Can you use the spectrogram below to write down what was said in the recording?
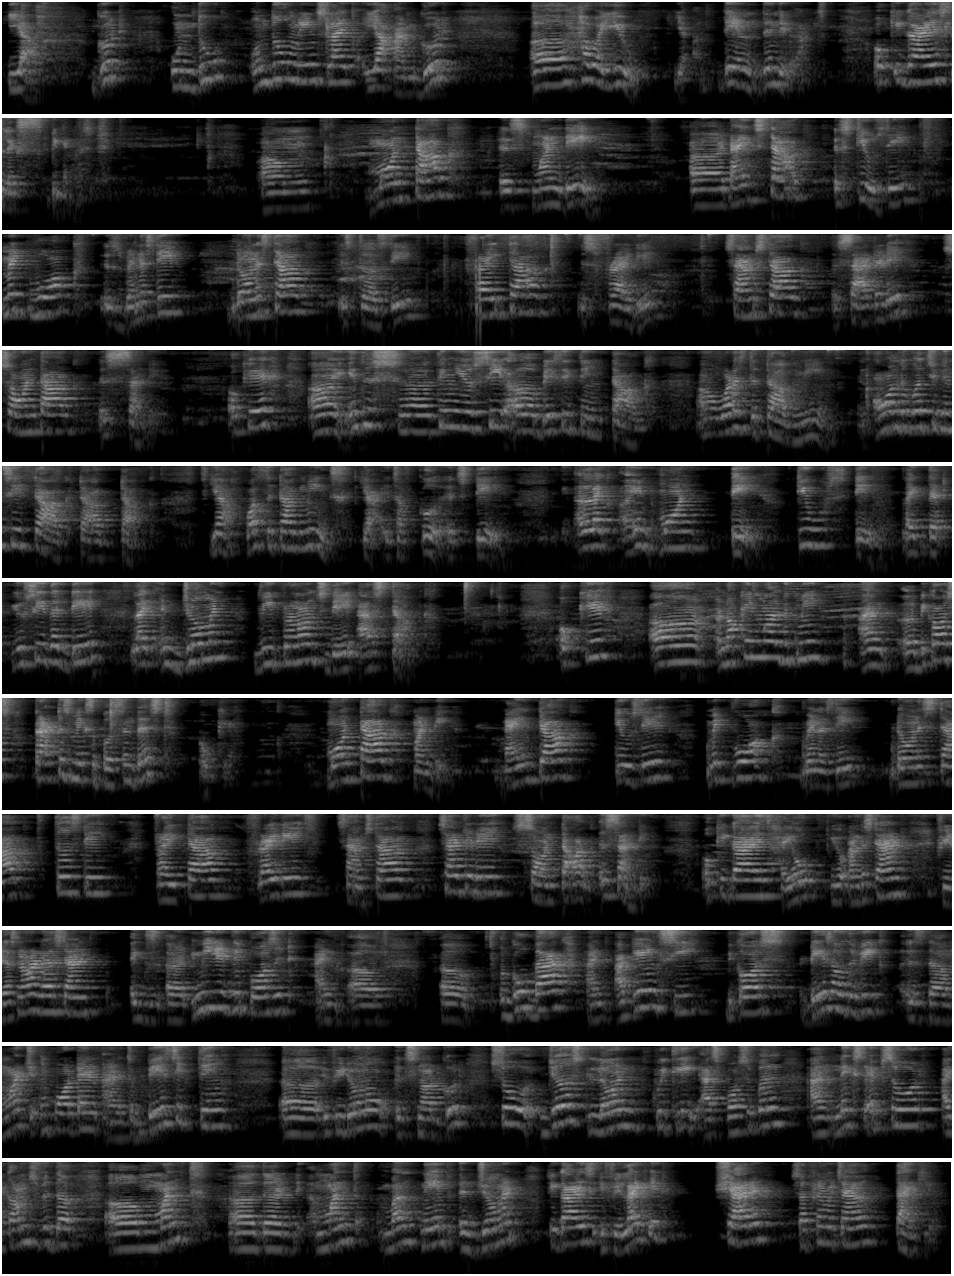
yeah, good. Undu. Undu means like yeah, I'm good. Uh, how are you? Yeah, then then they will answer. Okay, guys, let's begin the session. Um, Montag is Monday. Uh, Dienstag is Tuesday. Mittwoch is Wednesday. Donnerstag is Thursday. Freitag is Friday. Samstag is Saturday. Sonntag is Sunday. Okay, uh, in this uh, thing you see a basic thing tag. Uh, what does the tag mean? In all the words you can see tag, tag, tag. Yeah, what's the tag means? Yeah, it's of course it's day. Uh, like uh, in Monday, Tuesday, like that. You see the day, like in German, we pronounce day as Tag. Okay, uh, knock in mal with me, and uh, because practice makes a person best. Okay, Montag, Monday, Dienstag, Tuesday, Mittwoch, Wednesday, Donnerstag, Thursday, Freitag, Friday, Samstag, Saturday, Sonntag is Sunday. Okay, guys, I hope you understand. If you does not understand, uh, immediately pause it and uh, uh, go back and again see because days of the week is the much important and it's a basic thing. Uh, if you don't know, it's not good. So just learn quickly as possible. And next episode, I comes with the uh, month, uh, the month month names in German. Okay, guys, if you like it, share it, subscribe my channel. Thank you.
